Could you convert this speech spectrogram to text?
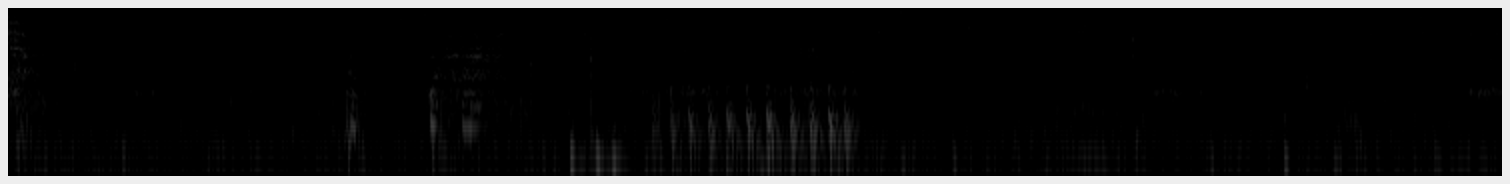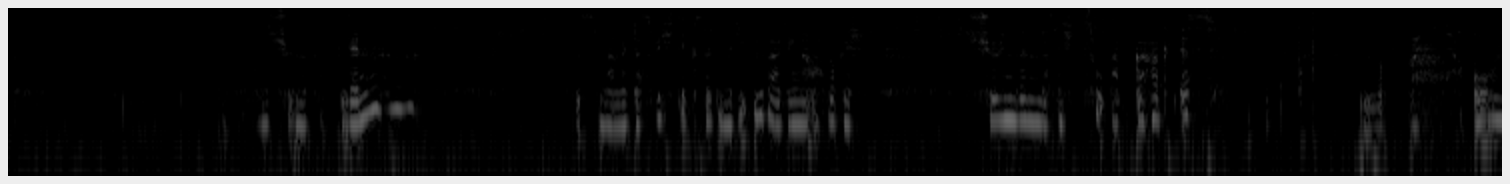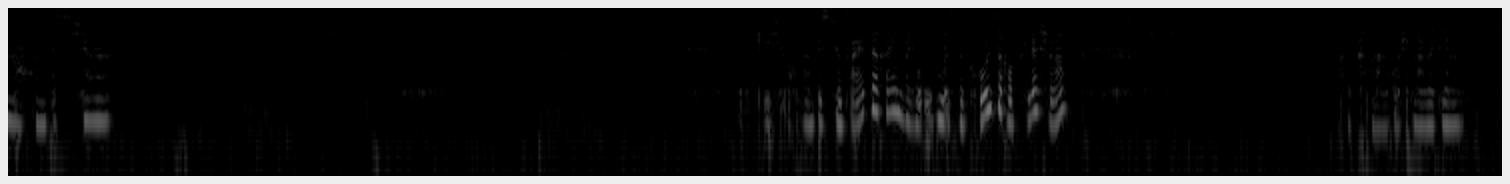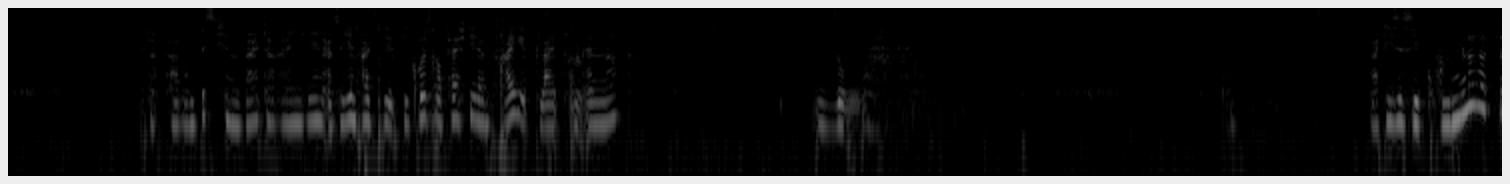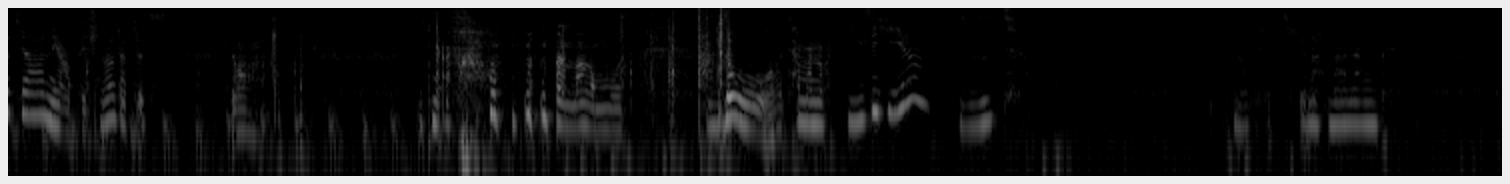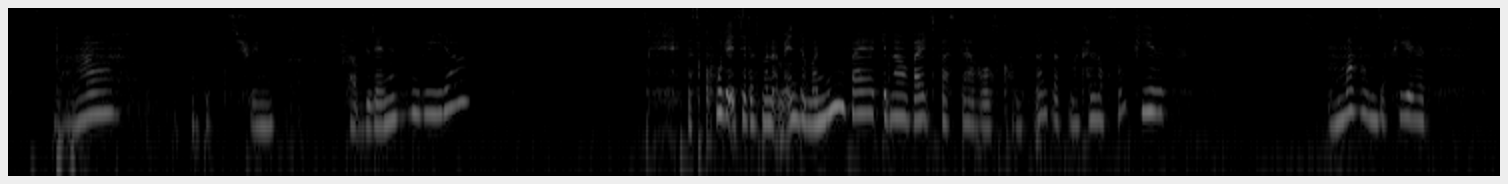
So. Schön verblenden. Das ist immer mit das Wichtigste, damit die Übergänge auch wirklich schön sind, dass nicht zu abgehackt ist. So, hier oben noch ein bisschen. Hier gehe ich auch mal ein bisschen weiter rein, weil hier oben ist eine größere Fläche. Dann kann man ruhig mal mit dem mit der Farbe ein bisschen weiter reingehen. Also jedenfalls die, die größere Fläche, die dann frei bleibt am Ende. So. Ja, dieses hier Krümle, das ist ja nervig, ne? Das ist, ja, das ist eine Erfahrung, die man mal machen muss. So, jetzt haben wir noch diese hier. Mache ich jetzt hier noch mal lang. So. Und jetzt schön verblenden wieder. Das Coole ist ja, dass man am Ende mal nie genau weiß, was da rauskommt. Ne? Man kann noch so viel machen, so viel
